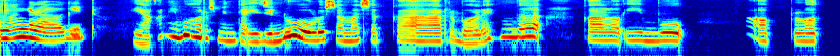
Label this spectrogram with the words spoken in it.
Emang kenapa gitu? Ya kan ibu harus minta izin dulu sama Sekar. Boleh nggak kalau ibu upload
